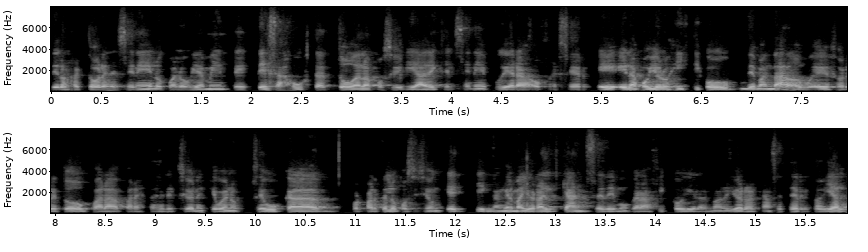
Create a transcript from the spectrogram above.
de los rectores del CNE, lo cual obviamente desajusta toda la posibilidad de que el CNE pudiera ofrecer eh, el apoyo logístico demandado, eh, sobre todo para, para estas elecciones, que, bueno, se busca por parte de la oposición que tengan el mayor alcance demográfico y el mayor alcance territorial.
